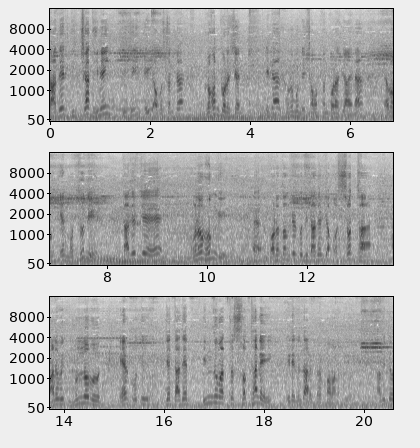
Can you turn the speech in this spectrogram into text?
তাদের ইচ্ছাধীনেই ডিজি এই অবস্থানটা গ্রহণ করেছেন। এটা কোনো মতেই সমর্থন করা যায় না এবং এর মধ্য দিয়ে তাদের যে মনোভঙ্গি গণতন্ত্রের প্রতি তাদের যে অশ্রদ্ধা, মানবিক মূল্যবোধ, এর প্রতি যে তাদের বিন্দুমাত্র শ্রদ্ধা নেই, এটা কিন্তু আরেকবার প্রমাণ হলো। আমি তো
